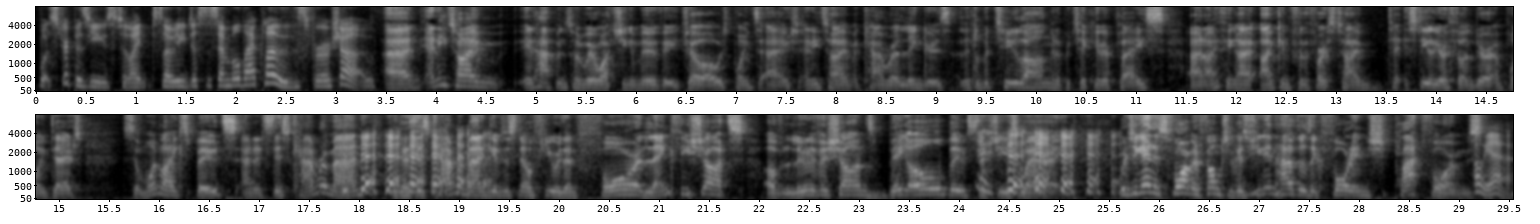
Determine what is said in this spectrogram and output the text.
what strippers use to like slowly disassemble their clothes for a show. And anytime it happens when we're watching a movie, Joe always points it out. Anytime a camera lingers a little bit too long in a particular place, and I think I, I can, for the first time, t- steal your thunder and point out someone likes boots, and it's this cameraman, because this cameraman gives us no fewer than four lengthy shots of Luna Vachon's big old boots that she's wearing. Which again is form and function, because she didn't have those like four inch platforms, Oh yeah,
